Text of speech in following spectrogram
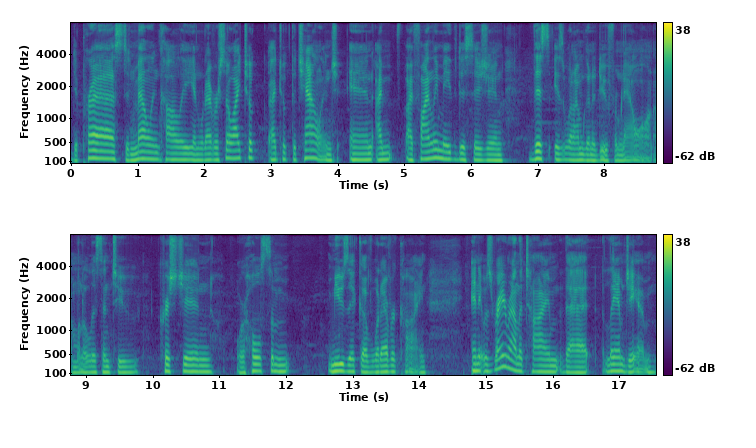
depressed and melancholy and whatever. So I took I took the challenge and I I finally made the decision this is what I'm going to do from now on. I'm going to listen to Christian or wholesome music of whatever kind. And it was right around the time that Lamb Jam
